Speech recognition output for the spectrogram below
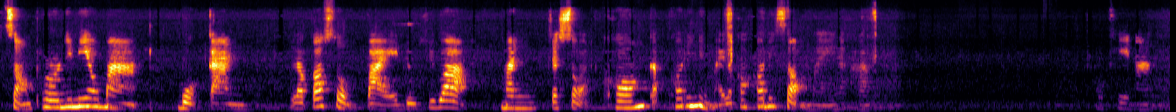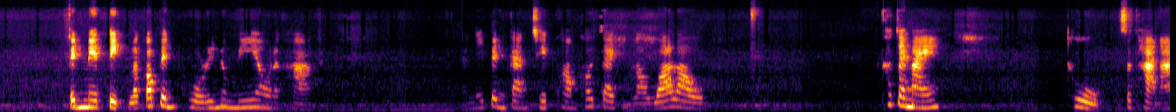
2 polynomial มาบวกกัน แล้วก็ส่งไปดูที่ว่ามันจะสอดคล้องกับข้อที่ 1 ไหม แล้วก็ข้อที่ 2 ไหมนะคะ โอเคนะ เป็นเมตริกแล้วก็เป็น polynomial นะคะ อันนี้เป็นการเช็คความเข้าใจของเราว่าเรา เข้าใจไหม ถูกสถานะ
